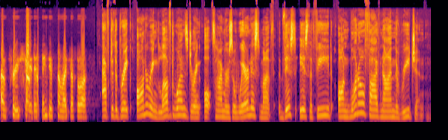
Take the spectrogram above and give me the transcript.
Appreciate it. Thank you so much, Afua. After the break, honoring loved ones during Alzheimer's Awareness Month, this is the feed on 1059 The Region.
